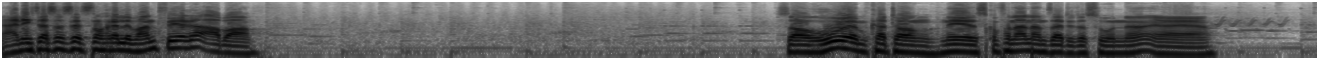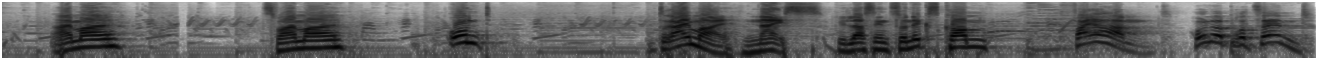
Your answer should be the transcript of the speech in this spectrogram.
Na, nicht, dass das jetzt noch relevant wäre, aber... So, Ruhe im Karton. Nee, das kommt von der anderen Seite, das Huhn, ne? Ja, ja. Einmal. Zweimal. Und... Dreimal. Nice. Wir lassen ihn zu nichts kommen. Feierabend. 100%.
